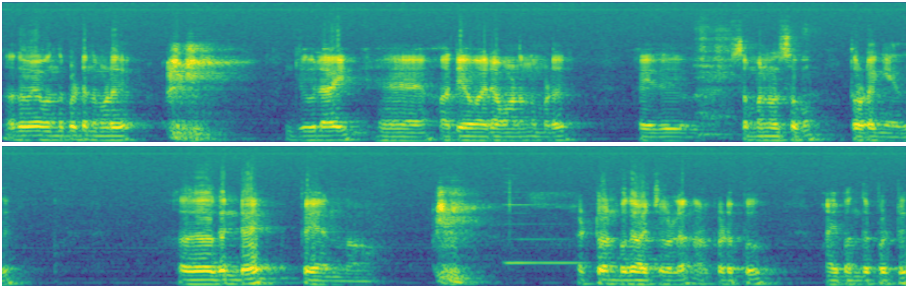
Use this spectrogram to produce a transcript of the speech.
അതുമായി ബന്ധപ്പെട്ട് നമ്മൾ ജൂലൈ ആദ്യവാരമാണ് നമ്മുടെ ഇത് സമ്മനോത്സവം തുടങ്ങിയത്. അതിന്റെ പിന്നെ എട്ട് ഒൻപത് ആഴ്ചയുള്ള നറുക്കെടുപ്പുമായി ബന്ധപ്പെട്ട്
